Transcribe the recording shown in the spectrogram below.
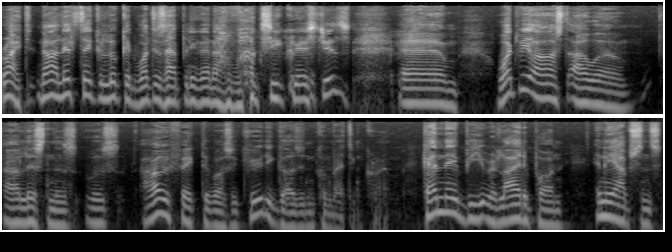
Right, now let's take a look at what is happening on our Voxy questions. Um, what we asked our, our listeners was how effective are security guards in combating crime? Can they be relied upon in the absence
